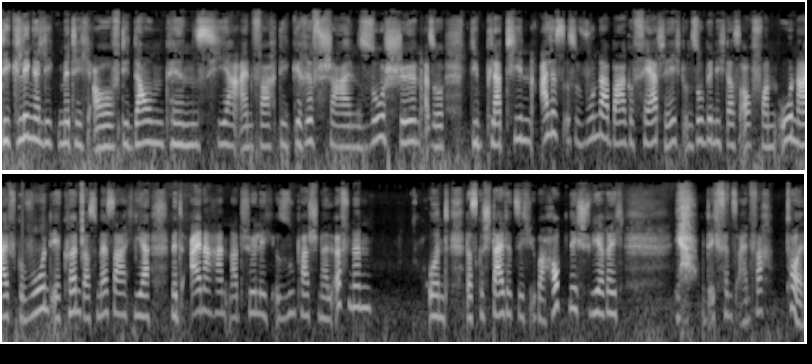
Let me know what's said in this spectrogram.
Die Klinge liegt mittig auf, die Daumenpins, hier einfach die Griffschalen, so schön, also die Platinen, alles ist wunderbar gefertigt und so bin ich das auch von O-Knife gewohnt. Ihr könnt das Messer hier mit einer Hand natürlich super schnell öffnen und das gestaltet sich überhaupt nicht schwierig. Ja, und ich finde es einfach toll.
